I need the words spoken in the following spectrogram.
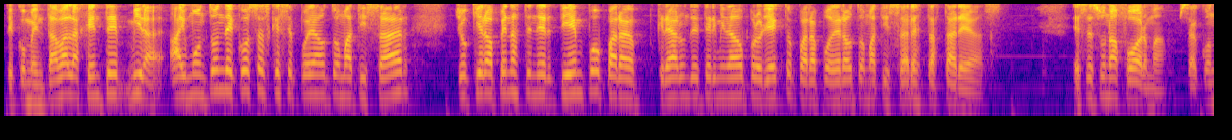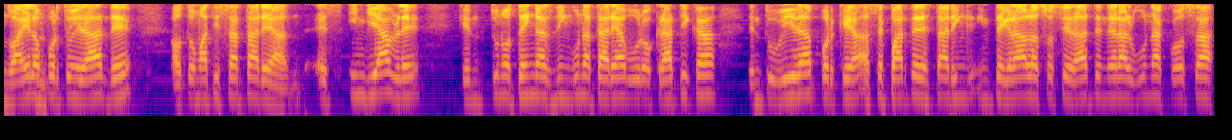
te comentaba, la gente, mira, hay un montón de cosas que se pueden automatizar. Yo quiero apenas tener tiempo para crear un determinado proyecto para poder automatizar estas tareas. Esa es una forma. O sea, cuando hay la mm. oportunidad de automatizar tareas, es inviable que tú no tengas ninguna tarea burocrática en tu vida porque hace parte de estar integrado a la sociedad, tener alguna cosa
